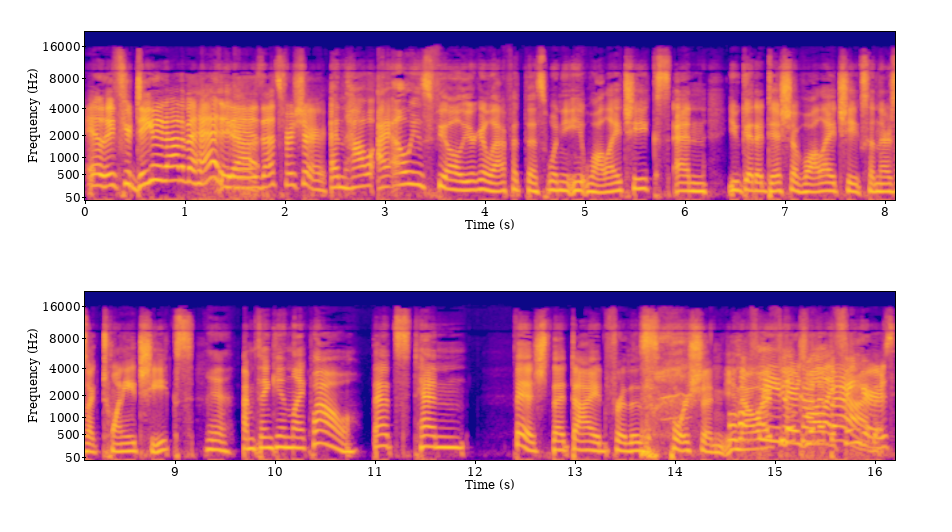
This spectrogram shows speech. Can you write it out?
If you're digging it out of a head, it is. Yeah. That's for sure. And how I always feel you're gonna laugh at this when you eat walleye cheeks and you get a dish of walleye cheeks and there's like 20 cheeks. Yeah. I'm thinking like, wow, that's 10 fish that died for this portion. You Well, know, I feel there's walleye bad. fingers,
